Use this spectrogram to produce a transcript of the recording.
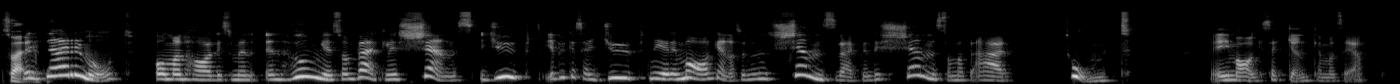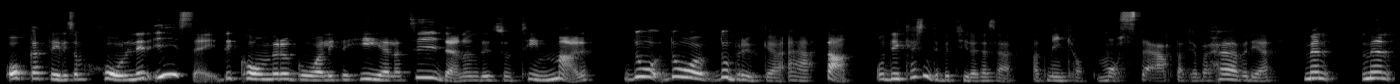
så är det. Men däremot, om man har liksom en, en hunger som verkligen känns djupt, jag brukar säga djupt ner i magen, alltså den känns verkligen, det känns som att det är tomt i magsäcken kan man säga. Och att det liksom håller i sig. Det kommer att gå lite hela tiden under liksom timmar. Då, då, då brukar jag äta. Och det kanske inte betyder att jag säger att min kropp måste äta, att jag behöver det. Men, men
